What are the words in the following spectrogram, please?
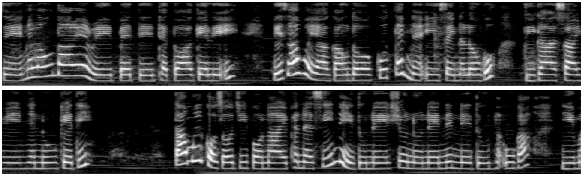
ဆင်နှလုံးသားထဲတွင်ပဲ့တင်ထက်သွားခဲ့လေ၏လေးစားဖွယ်ရာကောင်းသောကိုတက်နန်ဤစိတ်နှလုံးကို ဒီကစာ၍မျက်နှိုးခဲ့သည်တားမွေးကော်စောကြီးပေါ်၌ဖနက်စည်းနေသူနှင့်ရွှွနုံနှင့်နစ်နေသူနှစ်ဦးကညီမ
